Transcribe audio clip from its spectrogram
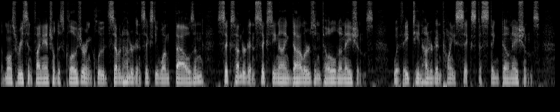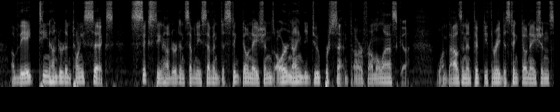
the most recent financial disclosure includes $761,669 in total donations, with 1,826 distinct donations. Of the 1,826, 1,677 distinct donations, or 92%, are from Alaska. 1,053 distinct donations,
